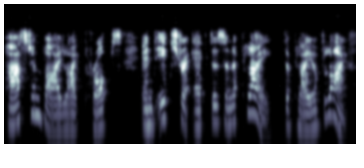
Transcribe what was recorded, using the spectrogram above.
passed him by like props and extra actors in a play, the play of life.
